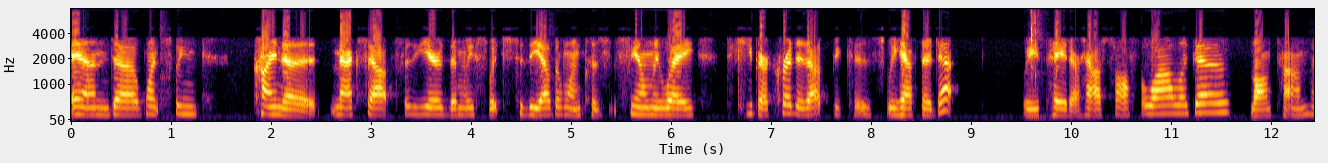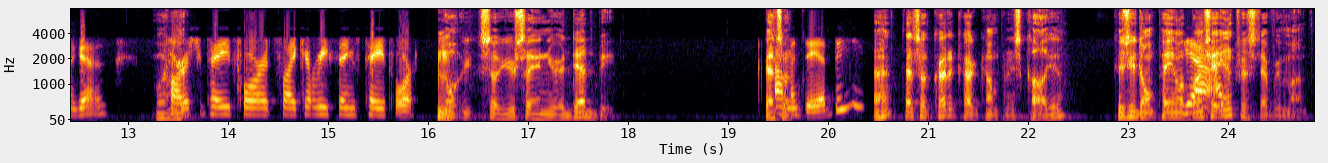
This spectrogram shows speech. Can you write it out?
and uh, once we kind of max out for the year, then we switch to the other one because it's the only way to keep our credit up because we have no debt. We paid our house off a while ago, long time ago. Well, Cars are paid for. It's like everything's paid for. Oh, so you're saying you're a deadbeat? That's I'm what a deadbeat. uh that's what credit card companies call you, because you don't pay them a Yeah, bunch of I- interest every month.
